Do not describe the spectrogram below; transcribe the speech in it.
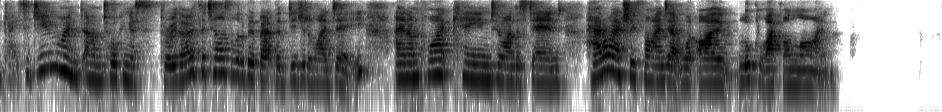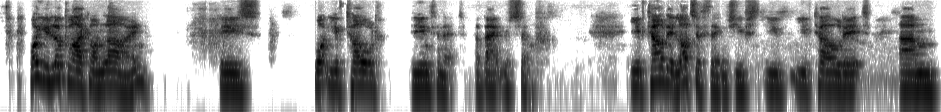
Okay, so do you mind um, talking us through those? So tell us a little bit about the digital ID, and I'm quite keen to understand how do I actually find out what I look like online? What you look like online is what you've told the internet about yourself. You've told it lots of things. You've you've you've told it, um,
